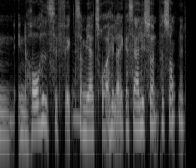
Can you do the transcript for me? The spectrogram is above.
en, en hårdhedseffekt, mm. som jeg tror heller ikke er særlig sund personligt.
